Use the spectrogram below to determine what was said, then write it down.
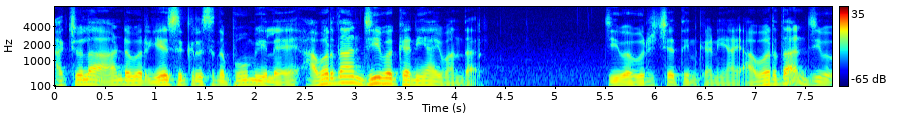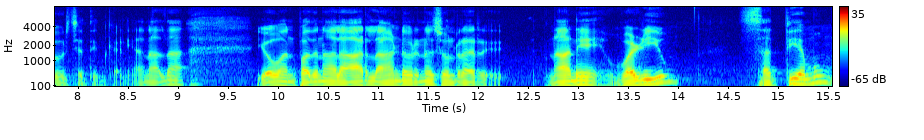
ஆக்சுவலாக ஆண்டவர் இயேசு கிறிஸ்து இந்த பூமியிலே அவர்தான் ஜீவக்கனியாய் வந்தார். ஜீவ விருட்சத்தின் கனியாய். அவர்தான் ஜீவ விருட்சத்தின் கனி. அதனால தான் யோவான் பதினாலு ஆறில் ஆண்டவர் என்ன சொல்கிறாரு நானே வழியும் சத்தியமும்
